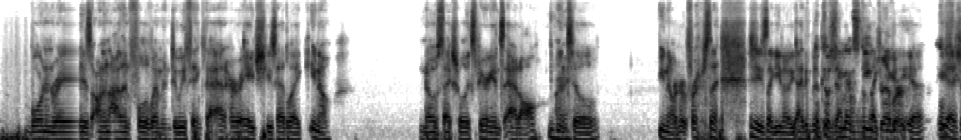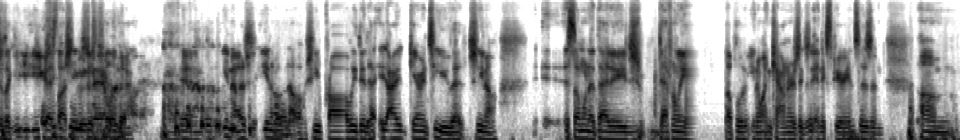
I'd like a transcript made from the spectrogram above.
born and raised on an island full of women. Do we think that at her age she's had like, you know, no sexual experience at all right. until you know her first. she's like, you know, I think the until she met Steve like, Trevor. Yeah, yeah. She's like, you, you guys thought she was just chilling there. and you know, you know, no, she probably did. I guarantee you that she, you know, someone at that age definitely couple you know encounters and experiences and um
